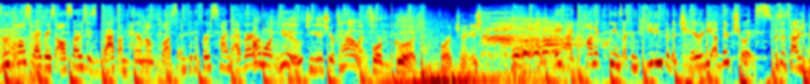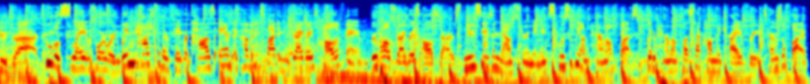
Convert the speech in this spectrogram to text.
RuPaul's Drag Race All Stars is back on Paramount Plus, and for the first time ever, I want you to use your talent for good for a change. eight iconic queens are competing for the charity of their choice. this is how you do drag. Who will slay it forward, win cash for their favorite cause, and a coveted spot in the Drag Race Hall of Fame? RuPaul's Drag Race All Stars. New season now streaming exclusively on Paramount Plus. Go to ParamountPlus.com to try it free. Terms apply.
